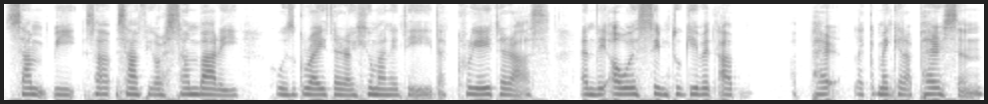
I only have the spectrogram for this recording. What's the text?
some be some, something or somebody who is greater than humanity that created us, and they always seem to give it up, a per- like make it a person,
